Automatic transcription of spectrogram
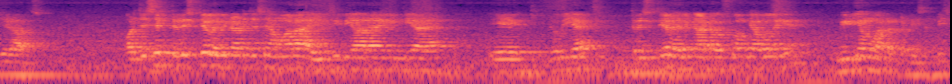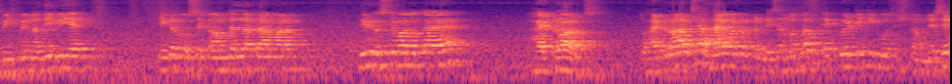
जेराज और जैसे टेरिस्ट्रियल हैबिटाट जैसे हमारा यूपी बिहार है इंडिया है, ये जो भी है टेरिस्ट्रियल हैबिटाट है, उसको हम क्या बोलेंगे? मीडियम वाटर कंडीशन बीच बीच में नदी भी है, ठीक है तो उससे काम चल जाता है हमारा। फिर उसके बाद होता है हाइड्रार्च तो हाइड्रार्च है हाई वाटर कंडीशन मतलब एक्वेटिक इकोसिस्टम जैसे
